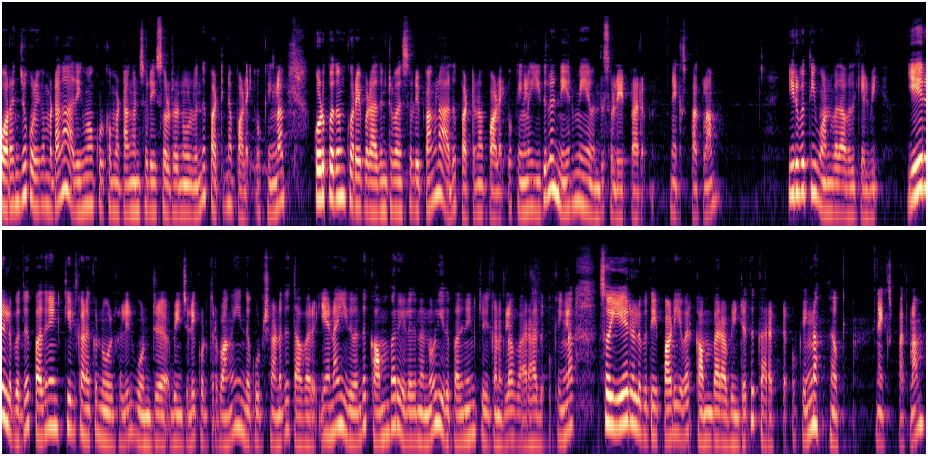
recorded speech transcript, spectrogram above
குறைஞ்சும் கொடுக்க மாட்டாங்க அதிகமாக கொடுக்க மாட்டாங்கன்னு சொல்லி சொல்கிற நூல் வந்து பட்டினப்பாலை. ஓகேங்களா கொடுப்பதும் குறைபடாதுன்ற மாதிரி சொல்லியிருப்பாங்களா அது பட்டினப்பாலை ஓகேங்களா? இதில் நேர்மையை வந்து சொல்லியிருப்பார். நெக்ஸ்ட் பார்க்கலாம். இருபத்தி ஒன்பதாவது கேள்வி. ஏர் எழுபது பதினெண் கீழ்கணக்கு நூல்களில் ஒன்று அப்படின்னு சொல்லி கொடுத்துருப்பாங்க. இந்த கூற்றானது தவறு. ஏன்னா இது வந்து கம்பர் எழுதின நூல். இது பதினெண் கீழ்கணக்கில் வராது. ஓகேங்களா? ஸோ ஏறெழுபதை பாடியவர் கம்பர் அப்படின்றது கரெக்ட் ஓகேங்களா? ஓகே நெக்ஸ்ட் பார்க்கலாம்.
